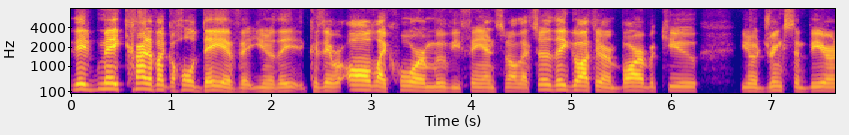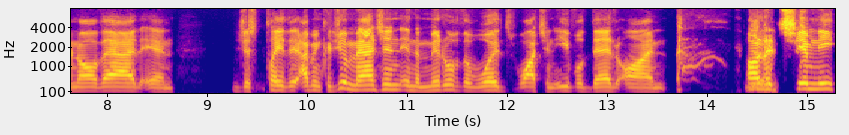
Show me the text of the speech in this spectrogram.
they'd make kind of like a whole day of it, you know, they because they were all like horror movie fans and all that. So they go out there and barbecue, you know, drink some beer and all that, and just play the. I mean, could you imagine in the middle of the woods watching Evil Dead on? On Yeah. a chimney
